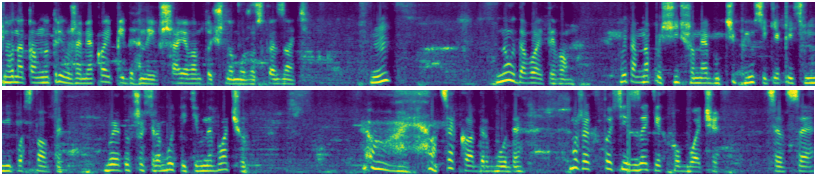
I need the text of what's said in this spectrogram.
Вона там внутрі вже м'яка і підгнивша, я вам точно можу сказати. М? Ну, давайте вам. Ви там напишіть що-небудь, чи плюсик якийсь мені поставте. Бо я тут щось роботників не бачу. Ой, оце кадр буде. Може хтось із цих побачить це все.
